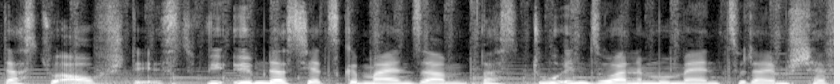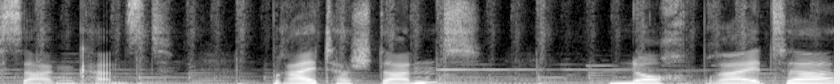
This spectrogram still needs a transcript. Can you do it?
dass du aufstehst. Wir üben das jetzt gemeinsam, was du in so einem Moment zu deinem Chef sagen kannst. Breiter Stand, noch breiter.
